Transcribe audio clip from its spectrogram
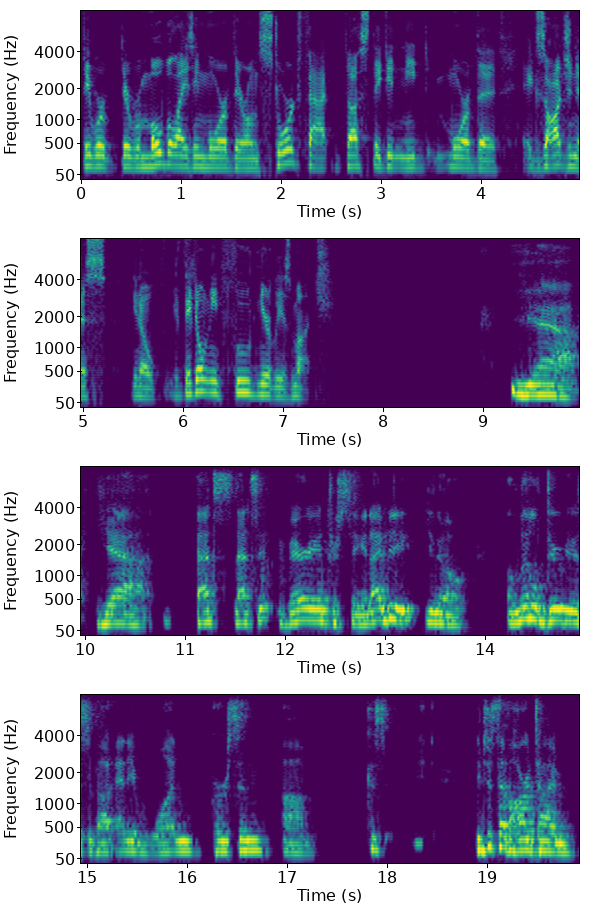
they were they were mobilizing more of their own stored fat. Thus they didn't need more of the exogenous you know they don't need food nearly as much. Yeah yeah. That's that's very interesting. And I'd be you know a little dubious about any one person because um, you just have a hard time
